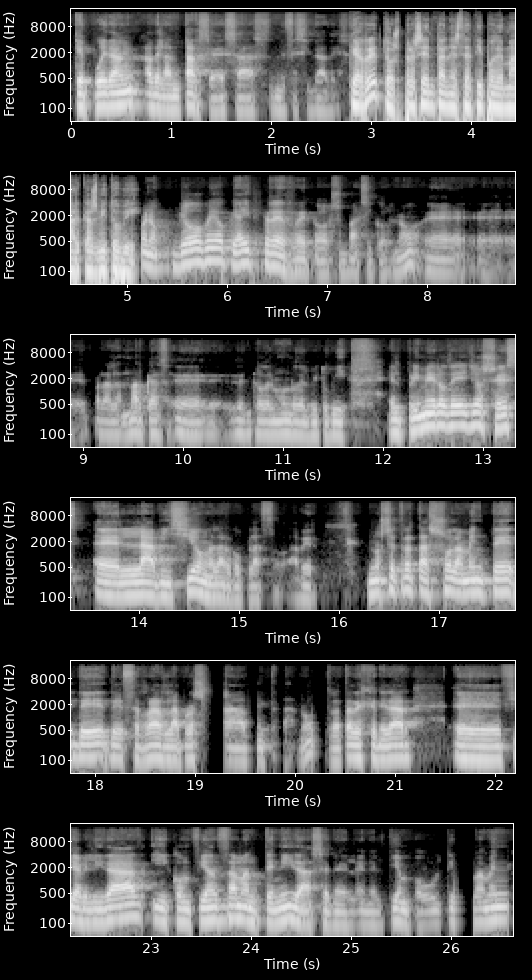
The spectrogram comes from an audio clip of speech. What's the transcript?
que puedan adelantarse a esas necesidades. ¿Qué retos presentan este tipo de marcas B2B? Bueno, yo veo que hay tres retos básicos ¿no? Eh, eh, para las marcas eh, dentro del mundo del B2B. El primero de ellos es la visión a largo plazo. A ver, no se trata solamente de, cerrar la próxima venta, ¿no? Trata de generar eh, fiabilidad y confianza mantenidas en el, tiempo. Últimamente,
